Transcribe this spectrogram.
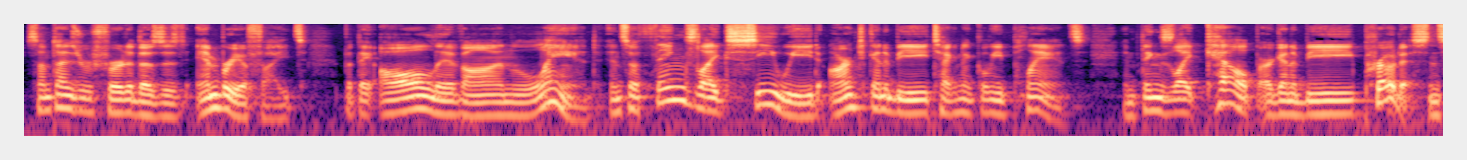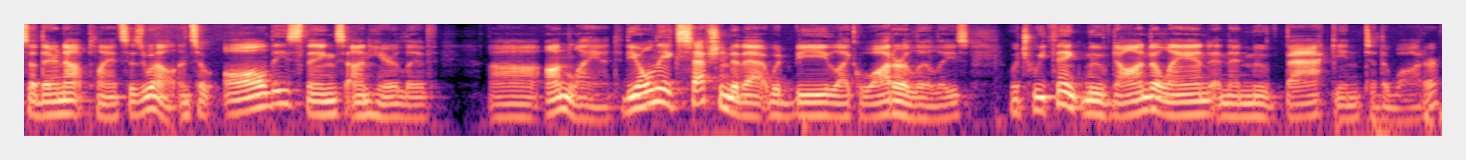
Sometimes we refer to those as embryophytes, but they all live on land. And so things like seaweed aren't going to be technically plants. And things like kelp are going to be protists, and so they're not plants as well. And so all these things on here live uh, on land. The only exception to that would be like water lilies, which we think moved onto land and then moved back into the water.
